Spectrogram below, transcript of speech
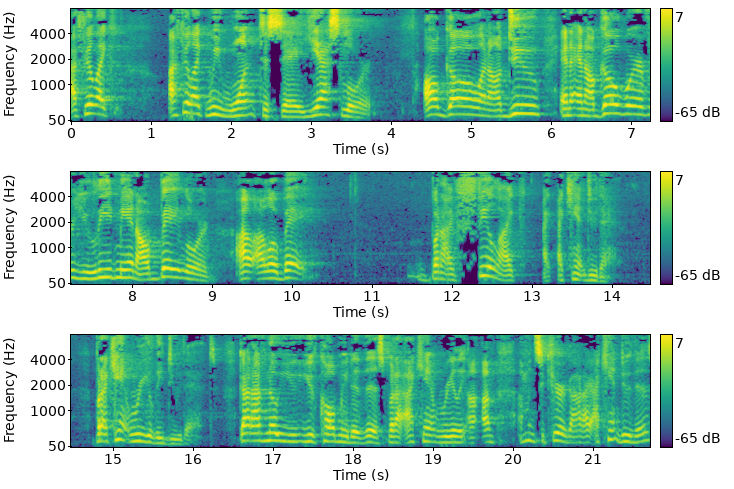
I feel like I feel like we want to say, Yes, Lord. I'll go and I'll do and, and I'll go wherever you lead me and I'll obey, Lord. I'll, I'll obey. But I feel like I, I can't do that. But I can't really do that. God, I know you, you've called me to this, but I, I can't really, I, am I'm, I'm insecure, God. I, I can't do this.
